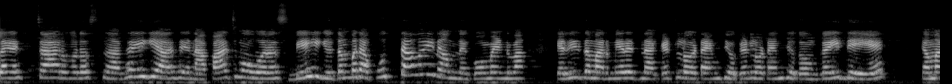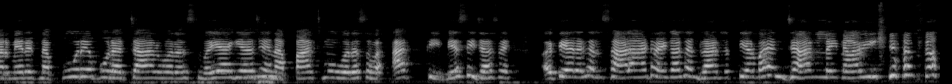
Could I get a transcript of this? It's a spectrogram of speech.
લાઈફ ચાર વર્ષના થઈ ગયા છે ના પાંચમો વર્ષ બેહી ગયું. તમે બધા પૂછતા હોય ને અમને કોમેન્ટમાં કે દીદી તમારા મેરેજ ના કેટલો ટાઈમ થયો, કેટલો ટાઈમ થયો? તો અમે કહી દઈએ કે અમારા મેરેજ ના પૂરેપૂરા ચાર વર્ષ વયા ગયા છે ના પાંચમું વર્ષ હવે આજથી બેસી જશે. અત્યારે છે ને સાડા આઠ વાગ્યા છે ને રાજ અત્યાર બહેન જાન લઈને આવી ગયા હતા.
